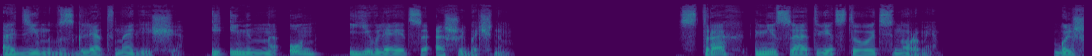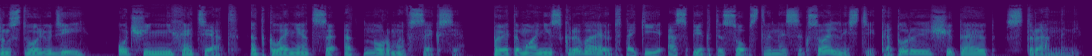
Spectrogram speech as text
один взгляд на вещи. И именно он является ошибочным. Страх не соответствовать норме. Большинство людей очень не хотят отклоняться от нормы в сексе. Поэтому они скрывают такие аспекты собственной сексуальности, которые считают странными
